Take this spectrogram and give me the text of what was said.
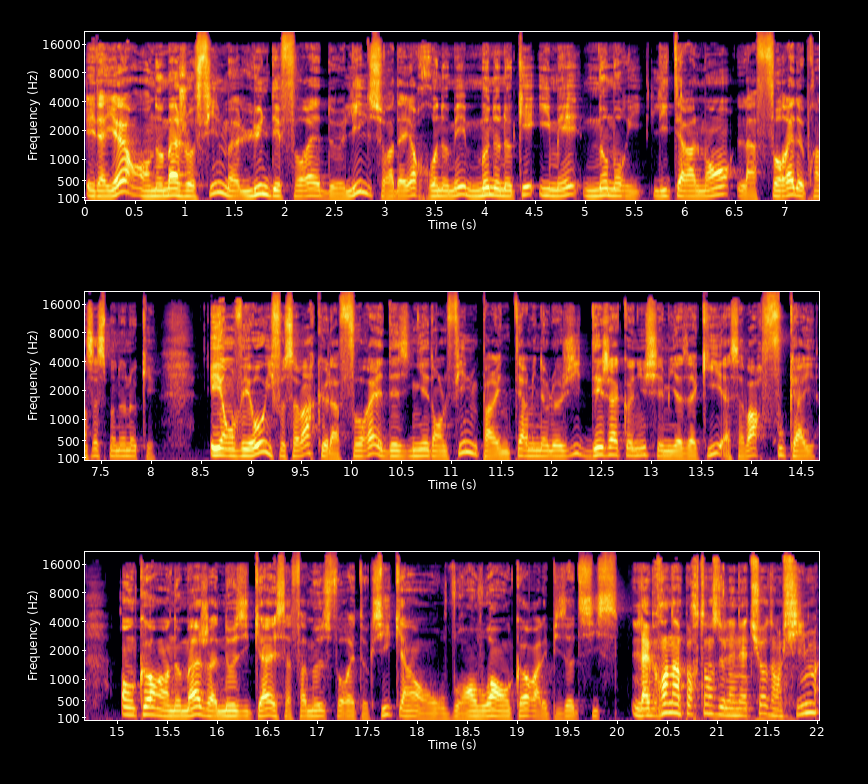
Et d'ailleurs, en hommage au film, l'une des forêts de l'île sera d'ailleurs renommée Mononoke Hime no Mori, littéralement la forêt de Princesse Mononoke. Et en VO, il faut savoir que la forêt est désignée dans le film par une terminologie déjà connue chez Miyazaki, à savoir Fukai, encore un hommage à Nausicaa et sa fameuse forêt toxique. Hein. on vous renvoie encore à l'épisode 6. La grande importance de la nature dans le film,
